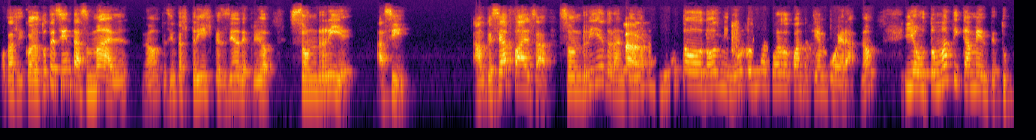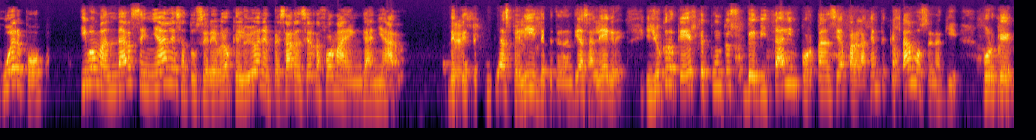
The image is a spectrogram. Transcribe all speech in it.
o sea, si cuando tú te sientas mal, ¿no? Te sientas triste, te sientas deprimido, sonríe, así, aunque sea falsa, sonríe durante un minuto, dos minutos, no me acuerdo cuánto tiempo era, ¿no? Y automáticamente tu cuerpo iba a mandar señales a tu cerebro que lo iban a empezar de cierta forma a engañar, de que te sentías feliz, de que te sentías alegre. Y yo creo que este punto es de vital importancia para la gente que estamos en aquí, porque,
